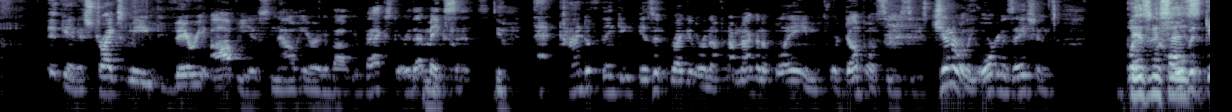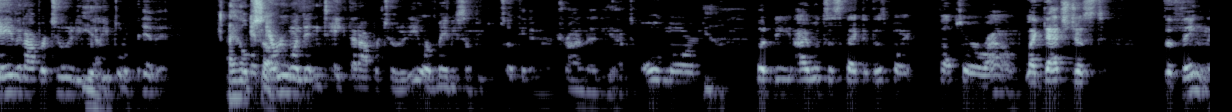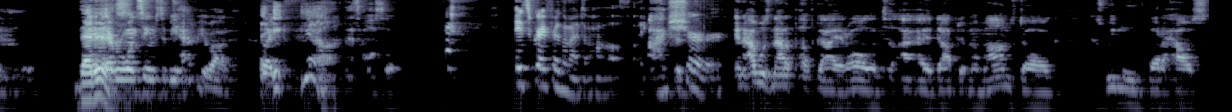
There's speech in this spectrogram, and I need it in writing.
again it strikes me very obvious now hearing about your backstory that makes sense Yeah. that kind of thinking isn't regular enough and i'm not going to blame or dump on cdcs generally organizations but Businesses- covid gave an opportunity for Yeah. people to pivot I hope and so. everyone didn't take that opportunity or maybe some people took it and are trying to get to old norm Yeah. but the, i would suspect at this point pups are around like that's just the thing now That is. everyone seems to be happy about it like It- yeah. That's awesome It's great for the mental health, like I'm sure. and I was not a pup guy at all until I, I adopted my mom's dog because we moved, bought a house.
